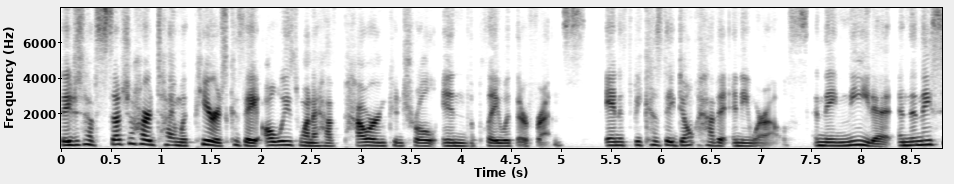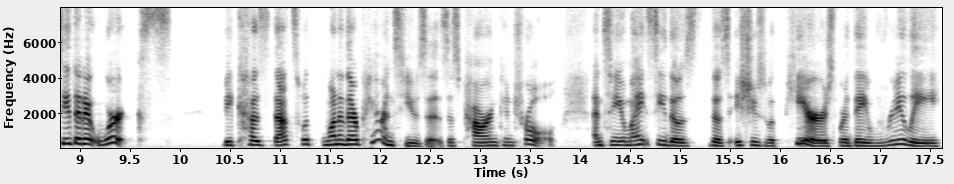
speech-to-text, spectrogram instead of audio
They just have such a hard time with peers because they always want to have power and control in the play with their friends. And it's because they don't have it anywhere else and they need it. And then they see that it works because that's what one of their parents uses is power and control. And so you might see those those issues with peers where they really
